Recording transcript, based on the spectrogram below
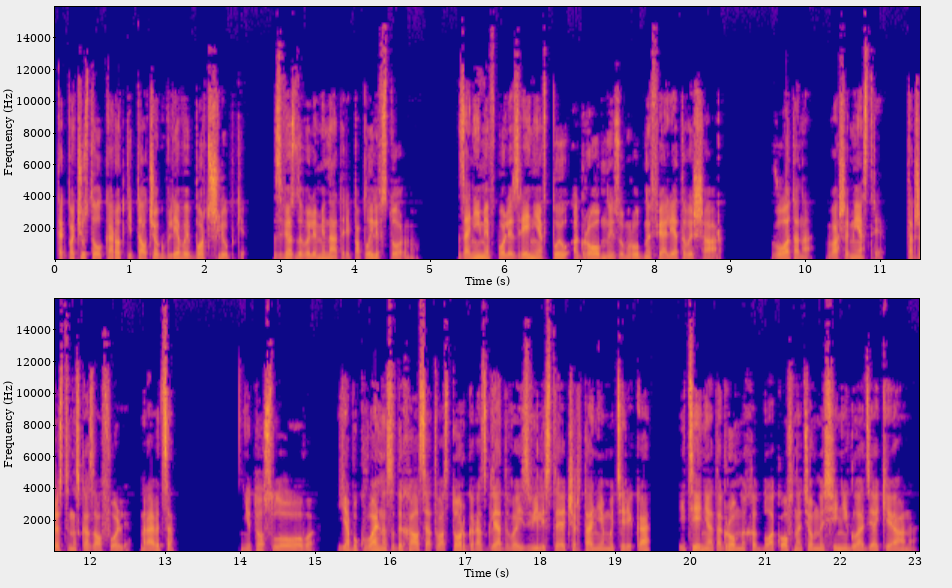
как почувствовал короткий толчок в левый борт шлюпки. Звезды в иллюминаторе поплыли в сторону. За ними в поле зрения вплыл огромный изумрудно-фиолетовый шар. «Вот она, ваша местрия», — торжественно сказал Фолли. «Нравится?» «Не то слово. Я буквально задыхался от восторга, разглядывая извилистые очертания материка и тени от огромных облаков на темно-синей глади океана.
